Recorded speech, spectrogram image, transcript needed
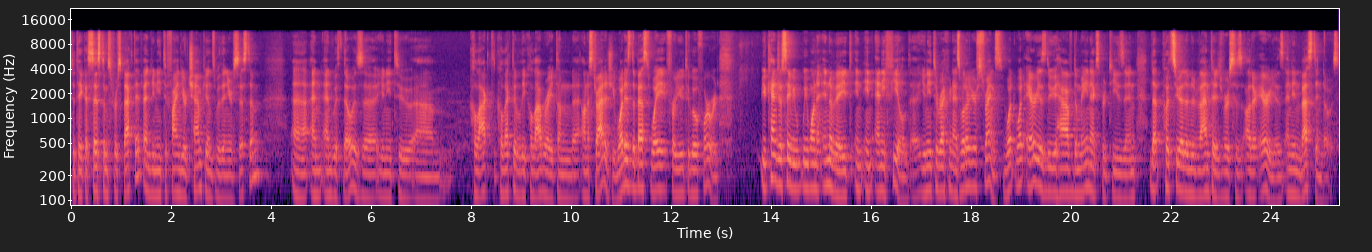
to take a systems perspective and you need to find your champions within your system. Uh, and, and with those, uh, you need to um, collect, collectively collaborate on, uh, on a strategy. What is the best way for you to go forward? you can't just say we, we want to innovate in, in any field. Uh, you need to recognize what are your strengths? What, what areas do you have domain expertise in that puts you at an advantage versus other areas and invest in those.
